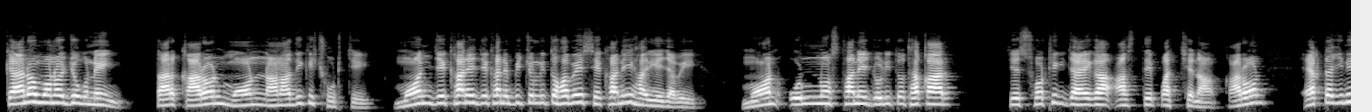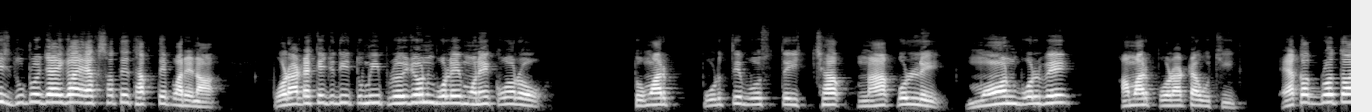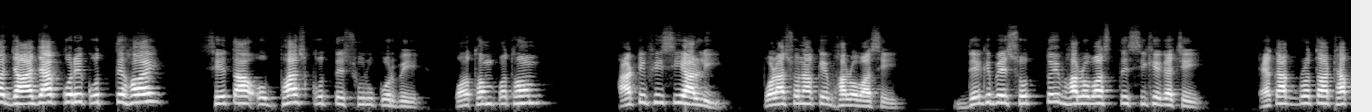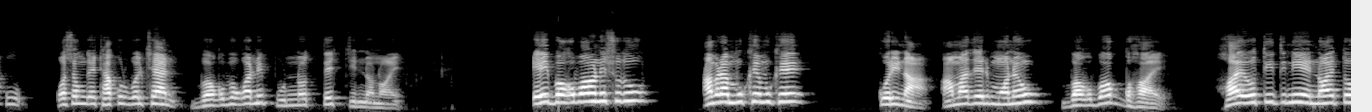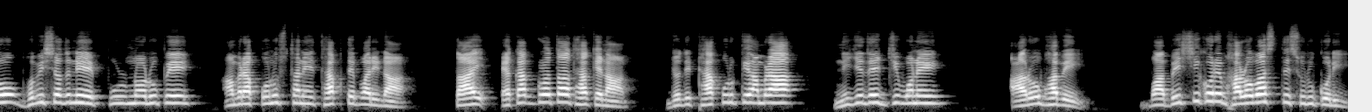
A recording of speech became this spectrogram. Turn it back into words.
কেন মনোযোগ নেই? তার কারণ মন নানা দিকে ছুটছে। মন যেখানে যেখানে বিচলিত হবে, সেখানেই হারিয়ে যাবে। মন অন্য স্থানে জড়িত থাকার যে সঠিক জায়গা আসতে পারছে না। কারণ একটা জিনিস দুটো জায়গায় একসাথে থাকতে পারে না। পড়াটাকে যদি তুমি প্রয়োজন বলে মনে করো, তোমার পড়তে বসতে ইচ্ছা না করলে মন বলবে, আমার পড়াটা উচিত। একাগ্রতা যা যা করে করতে হয়, সে তা অভ্যাস করতে শুরু করবে। প্রথম প্রথম আর্টিফিশিয়ালি পড়াশোনাকে ভালোবাসে। দেখবে সত্যই ভালোবাসতে শিখে গেছে। একাগ্রতা ঠাকুর প্রসঙ্গে ঠাকুর বলছেন, ভগবানই পূর্ণত্বের চিহ্ন নয়। এই ভগবানই শুধু আমরা মুখে মুখে করি না, আমাদের মনেও বকবক হয়। হয় অতীত নিয়ে, নয়তো ভবিষ্যৎ নিয়ে পূর্ণরূপে আমরা কোনো স্থানে থাকতে পারি না, তাই একাগ্রতা থাকে না। যদি ঠাকুরকে আমরা নিজেদের জীবনে আরও ভাবে বা বেশি করে ভালোবাসতে শুরু করি,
